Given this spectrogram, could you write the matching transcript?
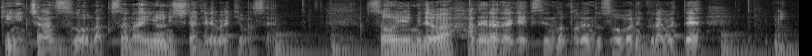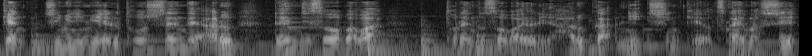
気にチャンスをなくさないようにしなければいけません。そういう意味では派手な打撃戦のトレンド相場に比べて一見地味に見える投手戦であるレンジ相場はトレンド相場よりはるかに神経を使いますし、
